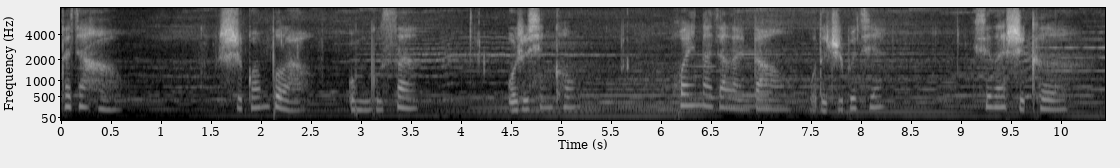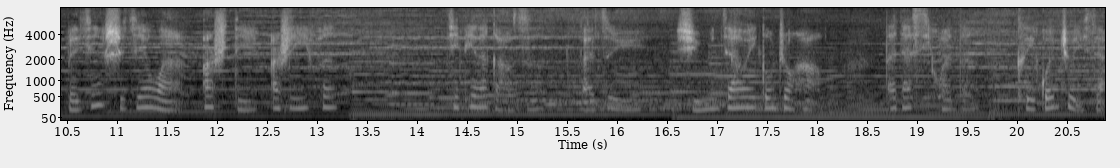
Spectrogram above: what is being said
大家好，时光不老，我们不散。我是星空，欢迎大家来到我的直播间。现在时刻，北京时间晚二十点二十一分。今天的稿子来自于徐梦佳微公众号，大家喜欢的可以关注一下。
